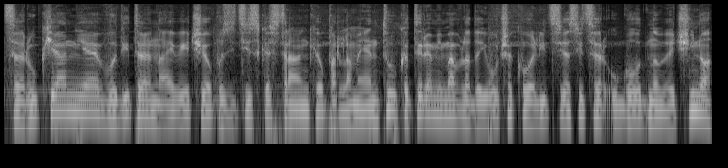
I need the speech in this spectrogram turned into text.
Carukjan je voditelj največje opozicijske stranke v parlamentu, v katerem ima vladajoča koalicija sicer ugodno večino,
